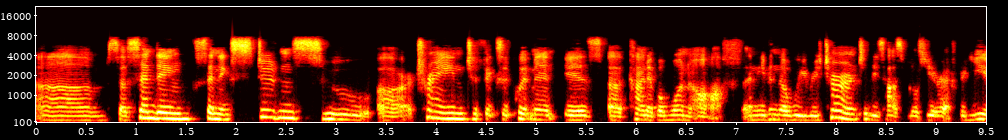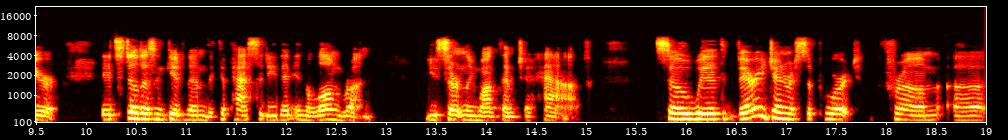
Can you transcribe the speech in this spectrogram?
Um, so sending sending students who are trained to fix equipment is a kind of a one-off. And even though we return to these hospitals year after year, it still doesn't give them the capacity that in the long run you certainly want them to have. So with very generous support from a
